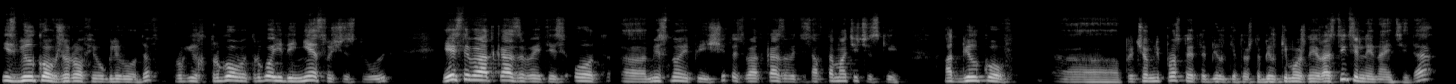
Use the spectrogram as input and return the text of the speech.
из белков, жиров и углеводов. Других, другого, другой еды не существует. Если вы отказываетесь от э, мясной пищи, то есть вы отказываетесь автоматически от белков, э, причем не просто это белки, то что белки можно и растительные найти, да,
